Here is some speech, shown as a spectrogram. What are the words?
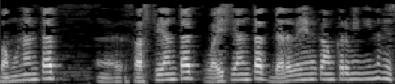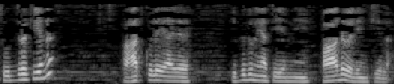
බමුණන්ටත් ශාස්ත්‍රයන්ටත් වෛශ්‍යයන්ටත් බැලවෙහෙනකම් කරමින් ඉන්න මේ සුද්‍ර කියන පහත් කුලේ අය ඉපදුණා තියෙන්නේ පාද වලින් කියලා.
